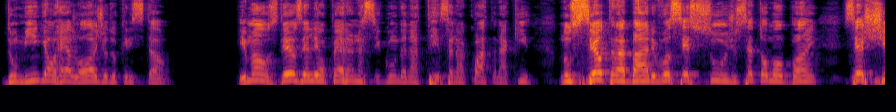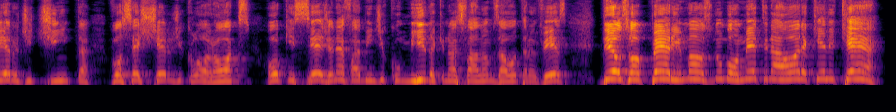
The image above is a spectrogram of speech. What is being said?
Domingo é o relógio do cristão. Irmãos, Deus ele opera na segunda, na terça, na quarta, na quinta. No seu trabalho, você é sujo, você tomou banho, você é cheiro de tinta, você é cheiro de clorox, ou que seja, né, Fabinho, de comida que nós falamos a outra vez. Deus opera, irmãos, no momento e na hora que Ele quer.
